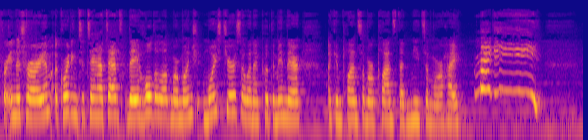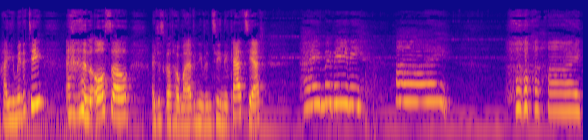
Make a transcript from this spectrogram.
for in the terrarium. According to Terra Tête, they hold a lot more moisture, so when I put them in there, I can plant some more plants that need some more high Maggie! High humidity. And also, I just got home. I haven't even seen the cats yet. Hi, my baby. Hi. Hi.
